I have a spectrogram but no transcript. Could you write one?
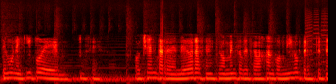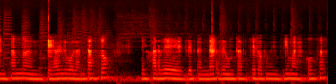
tengo un equipo de, no sé, 80 revendedoras en este momento que trabajan conmigo, pero estoy pensando en pegar el volantazo, dejar de depender de un tercero que me imprima las cosas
